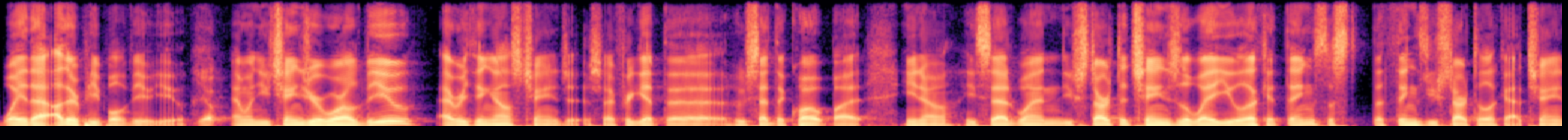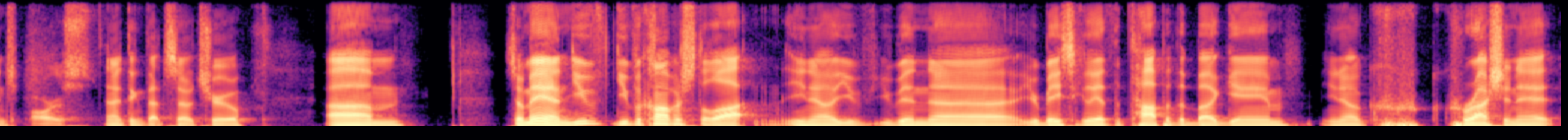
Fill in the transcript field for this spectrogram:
way that other people view you. Yep. and when you change your worldview everything else changes. I forget the who said the quote but you know he said when you start to change the way you look at things the, the things you start to look at change. Ours. And i think that's so true. Um, so man you've you've accomplished a lot. You know you've you've been uh, you're basically at the top of the bug game you know cr- crushing it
